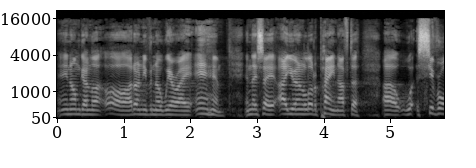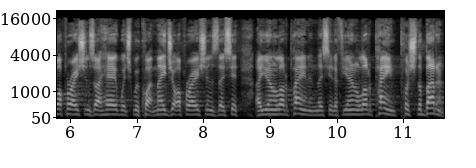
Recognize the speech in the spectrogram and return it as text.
And I'm going like, oh, I don't even know where I am. And they say, are you in a lot of pain? After uh, several operations I had, which were quite major operations, they said, are you in a lot of pain? And they said, if you're in a lot of pain, push the button.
